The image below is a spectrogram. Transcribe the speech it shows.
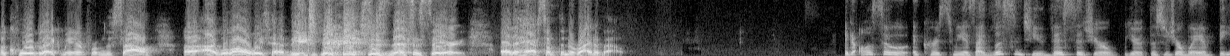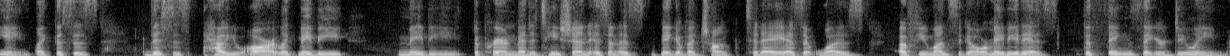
a queer black man from the South, uh, I will always have the experiences necessary uh, to have something to write about. It also occurs to me as I listen to you, this is your your this is your way of being. Like this is this is how you are. Like maybe maybe the prayer and meditation isn't as big of a chunk today as it was a few months ago, or maybe it is. The things that you're doing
